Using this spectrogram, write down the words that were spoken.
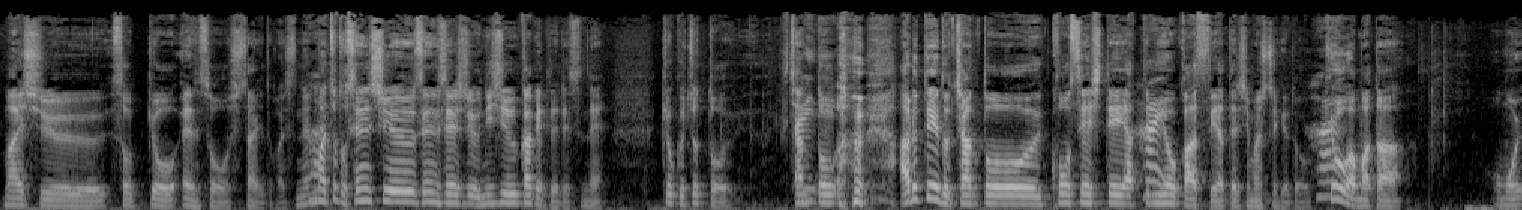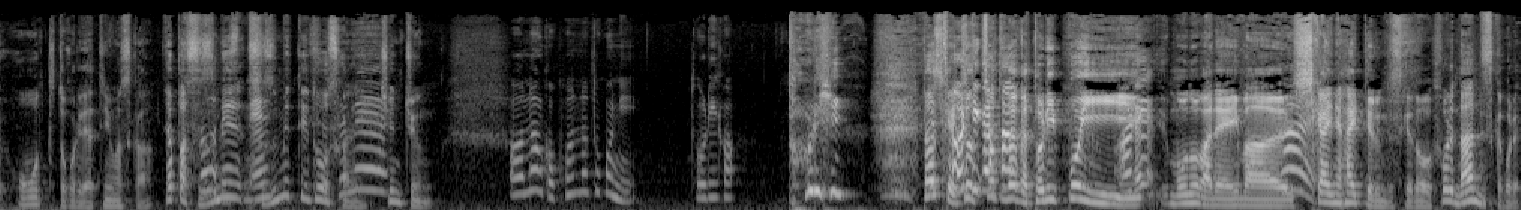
毎週即興演奏をしたりとかですね。はい。まあちょっと先週、先々週、2週かけてですね、曲ちょっと、ちゃんと二、ある程度ちゃんと構成してやってみようかってやったりしましたけど、はい。今日はまた、思い、思ったところでやってみますか？やっぱスズメ、ね。スズメってどうですかね？チュンチュン。あなんかこんなとこに鳥が鳥。確かにちょちょっとなんか鳥っぽいものがね、今、い。視界に入ってるんですけど、それ何ですかこれ？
